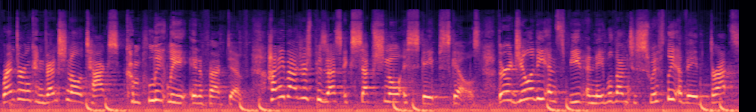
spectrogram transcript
rendering conventional attacks completely ineffective. Honey badgers possess exceptional escape skills. Their agility and speed enable them to swiftly evade threats,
